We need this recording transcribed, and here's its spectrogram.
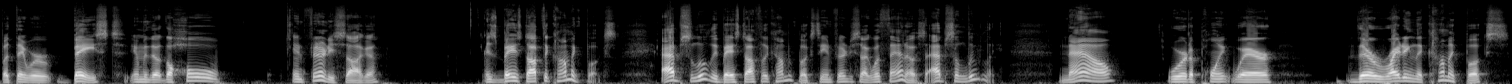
but they were based. I mean, the, the whole Infinity Saga is based off the comic books. Absolutely based off of the comic books. The Infinity Saga with Thanos. Absolutely. Now we're at a point where they're writing the comic books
